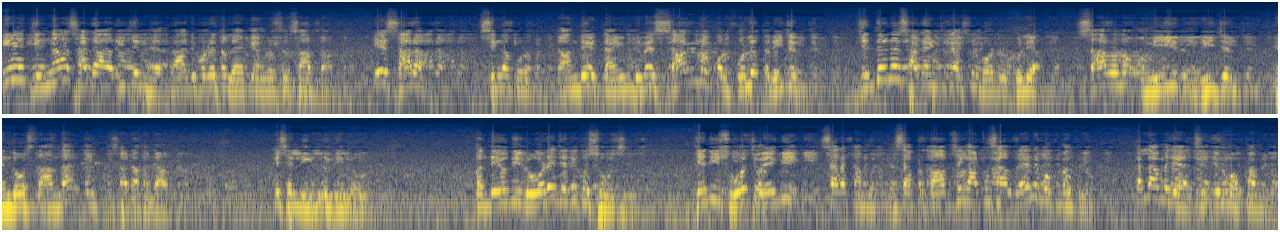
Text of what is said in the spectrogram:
ਇਹ ਜਿੰਨਾ ਸਾਡਾ ਰੀਜਨ ਹੈ, ਰਾਜਪੁਰੇ ਤੋਂ ਲੈ ਕੇ ਅੰਮ੍ਰਿਤਸਰ ਸਾਹਿਬ ਦਾ ਇਹ ਸਾਰਾ ਸਿੰਗਾਪੁਰ ਆਂਦੇ ਟਾਈਮ ਦੇ ਵਿੱਚ ਸਾਰਿਆਂ ਨੂੰ ਪ੍ਰਫੁੱਲਤ ਰੀਜਨ ਜਿੱਦਾਂ ਨੇ ਸਾਡਾ ਇੰਟਰਨੈਸ਼ਨਲ ਬਾਰਡਰ ਖੁੱਲਿਆ ਸਾਰਿਆਂ ਨੂੰ ਅਮੀਰ ਰੀਜਨ ਹਿੰਦੁਸਤਾਨ ਦਾ, ਇਹ ਸਾਡਾ ਪੰਜਾਬ ਦਾ। ਕਿਸੇ ਲੀਡਰ ਦੀ ਲੋੜ ਬੰਦੇ ਉਹਦੀ ਲੋੜ ਹੈ, ਜਿਹਦੀ ਕੋਈ ਸੋਚ ਨਹੀਂ। ਜਿਹਦੀ ਸੋਚ ਹੋਏਗੀ, ਸਾਰਾ ਕੰਮ ਹੋ ਜਾਏਗਾ। ਸਾ ਪ੍ਰਤਾਪ ਸਿੰਘ 8 ਸਾਲ ਰਹੇ ਨੇ ਮੁੱਖ ਮੰਤਰੀ। ਕੱਲਾ ਮਜੈਲ ਸਿੰਘ ਜਿਹਨੂੰ ਮੌਕਾ ਮਿਲਿਆ।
